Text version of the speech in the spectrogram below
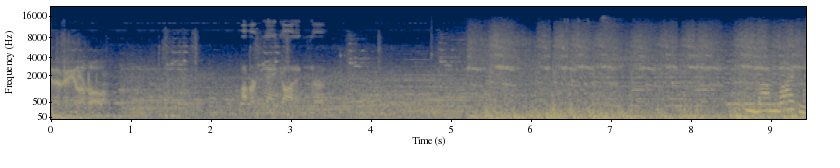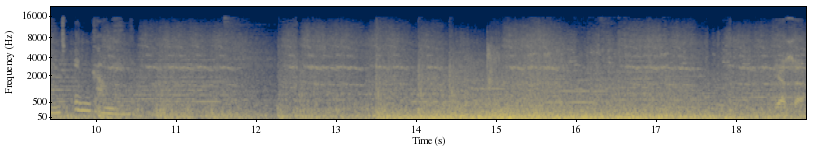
available. Hover tank on it, sir. Bombardment incoming. Yes, sir.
